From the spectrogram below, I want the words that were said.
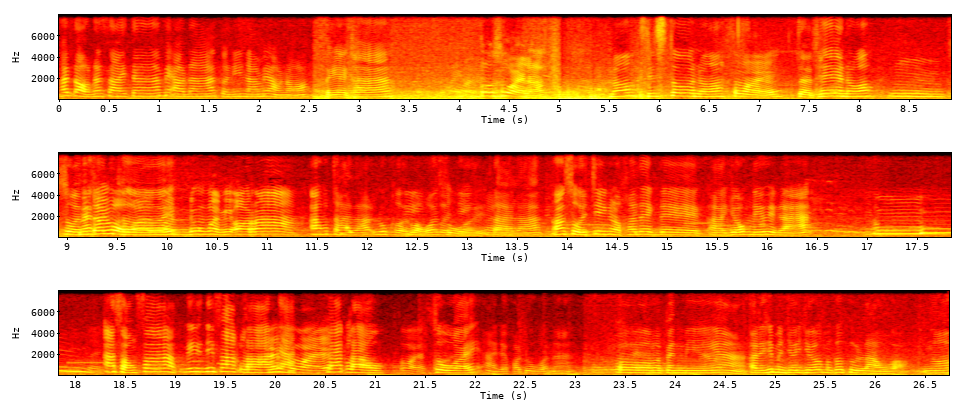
คัดออกนะทรายจ้าไม่เอานะ ตัวนี้นะไม่เอาเนาะเป็นไงคะ ตัวสวยนะ เนาะซิสโตเนาะสวยแต่เท่เนาะอืมสวยไหมคะได้ลูบอกกเขว่ายดูเหมือนมีออร่าอ้าวตายละ ลูกเขยบอกว่าสวยตายละอ้าวสวยจริงเหรอคะเด็กๆอะยกนิ้วอีกละอืมอะสองฝากนี่นี่ฝากร้านเนี่ยสวยฝากเราสวยสวยอะเดี๋ยวเขาดูก่อนนะ เออมันเป็นมีอะอะไรที่มันเยอะๆมันก็คือเราอะเนาะ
